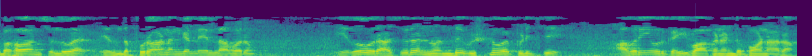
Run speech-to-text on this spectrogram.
பகவான் சொல்லுவார் இந்த புராணங்கள்ல எல்லாம் வரும். ஏதோ ஒரு அசுரன் வந்து விஷ்ணுவை பிடிச்சு அவரையும் ஒரு கை வாகனன்ட்டு போனாராம்.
